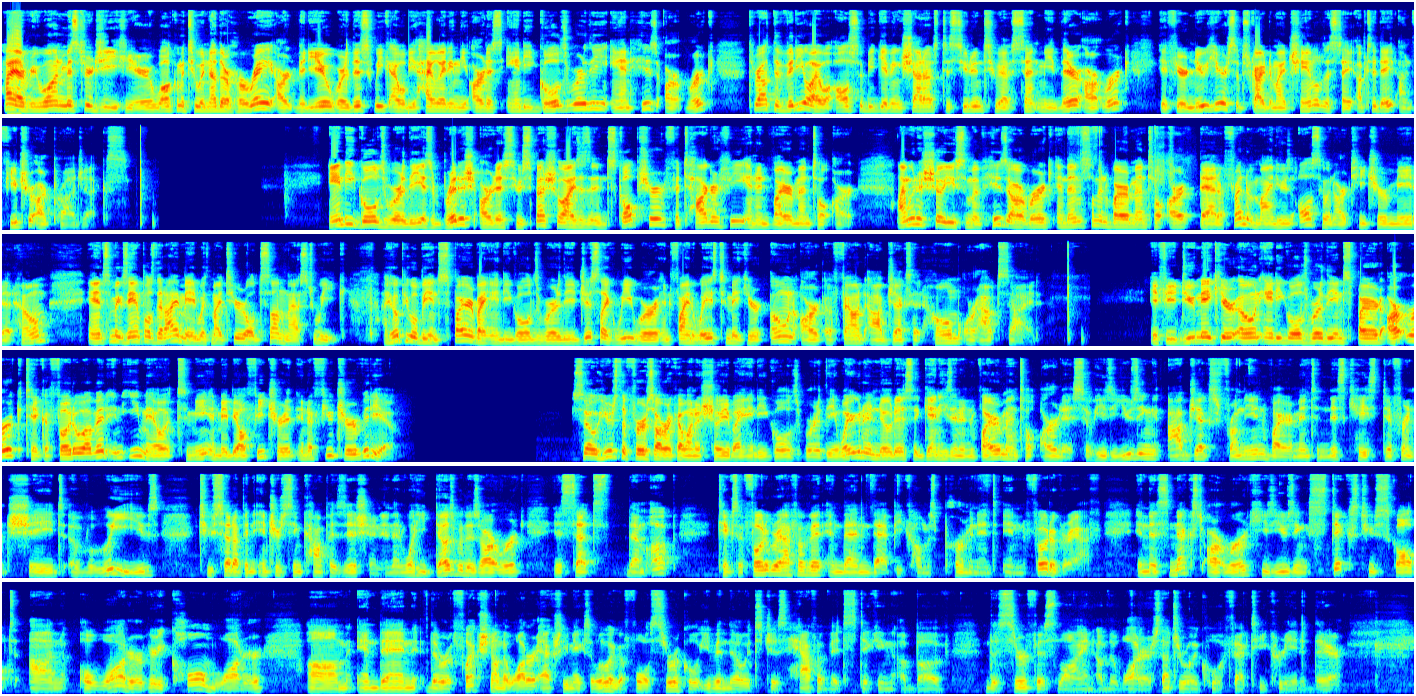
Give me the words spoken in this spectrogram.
Hi everyone, Mr. G here. Welcome to another Hooray Art video where this week I will be highlighting the artist Andy Goldsworthy and his artwork. Throughout the video I will also be giving shoutouts to students who have sent me their artwork. If you're new here, subscribe to my channel to stay up to date on future art projects. Andy Goldsworthy is a British artist who specializes in sculpture, photography, and environmental art. I'm going to show you some of his artwork and then some environmental art that a friend of mine who's also an art teacher made at home, and some examples that I made with my two-year-old son last week. I hope you will be inspired by Andy Goldsworthy just like we were and find ways to make your own art of found objects at home or outside. If you do make your own Andy Goldsworthy inspired artwork, take a photo of it and email it to me and maybe I'll feature it in a future video. So here's the first artwork I want to show you by Andy Goldsworthy. And what you're going to notice, again, he's an environmental artist. So he's using objects from the environment, in this case, different shades of leaves, to set up an interesting composition. And then what he does with his artwork is sets them up takes a photograph of it, and then that becomes permanent in photograph. In this next artwork, he's using sticks to sculpt on a water, very calm water, um, and then the reflection on the water actually makes it look like a full circle, even though it's just half of it sticking above the surface line of the water. So that's a really cool effect he created there.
